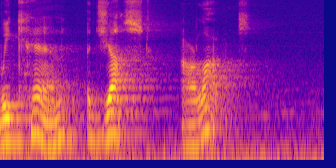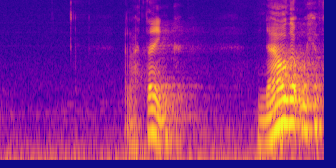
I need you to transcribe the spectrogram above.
we can adjust our lives. And I think now that we have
